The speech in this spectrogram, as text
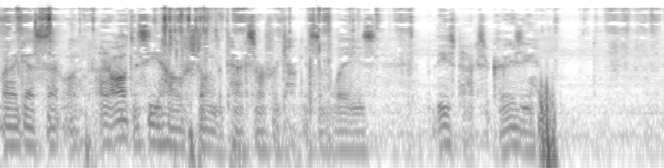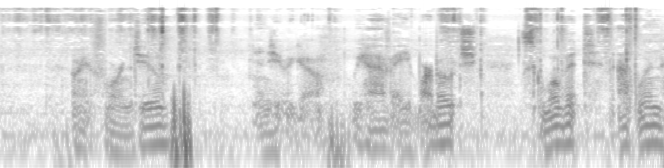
But I guess that one. I'll have to see how strong the packs are for Darkness Ablaze. But these packs are crazy. Alright, four and two. And here we go. We have a Barboach, Skwovet, Applin,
